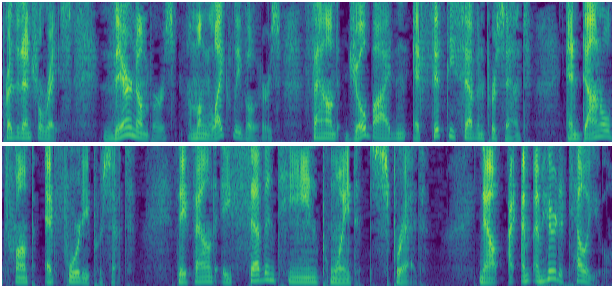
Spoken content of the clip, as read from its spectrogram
presidential race. Their numbers among likely voters found Joe Biden at 57% and Donald Trump at 40%. They found a 17 point spread. Now, I, am here to tell you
